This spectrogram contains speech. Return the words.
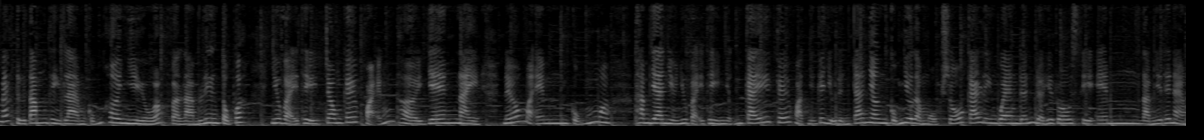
mát tự tâm thì làm cũng hơi nhiều á và làm liên tục á như vậy thì trong cái khoảng thời gian này nếu mà em cũng ờ, tham gia nhiều như vậy thì những cái kế hoạch những cái dự định cá nhân cũng như là một số cái liên quan đến The Heroes thì em làm như thế nào?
